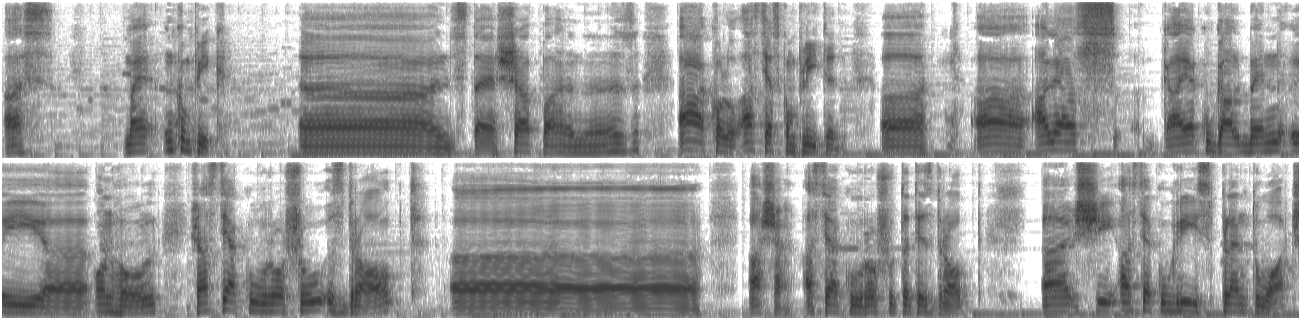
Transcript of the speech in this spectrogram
as, mai încă un pic. Uh, stai așa, panez. Ah, acolo, astea sunt completed. Uh, uh, alea aia cu galben e uh, on hold și astea cu roșu is dropped. Uh, așa, astea cu roșu tot is dropped. Uh, și astea cu gri plan to watch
